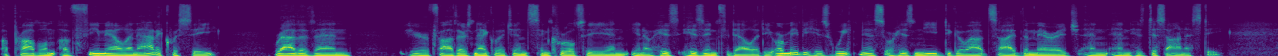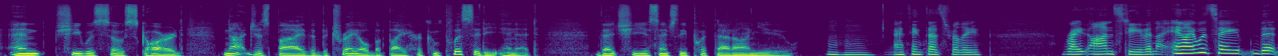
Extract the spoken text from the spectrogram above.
a problem of female inadequacy rather than your father's negligence and cruelty and you know his his infidelity or maybe his weakness or his need to go outside the marriage and and his dishonesty and she was so scarred, not just by the betrayal, but by her complicity in it, that she essentially put that on you. Mm-hmm. I think that's really right on, Steve. And, and I would say that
